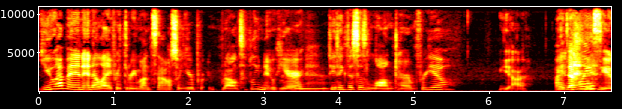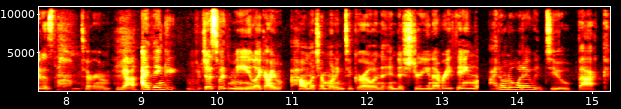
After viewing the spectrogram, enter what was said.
You have been in LA for three months now, so you're pr- relatively new here. Mm-hmm. Do you think this is long term for you? yeah. I definitely see it as long term. Yeah. I think just with me, like I'm how much I'm wanting to grow in the industry and everything. I don't know what I would do back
